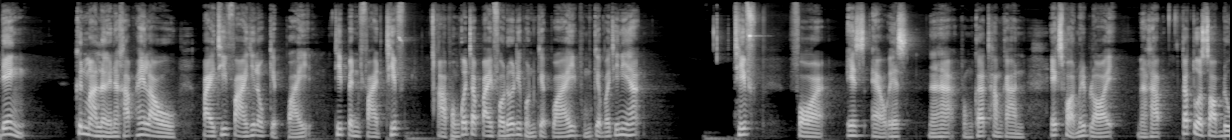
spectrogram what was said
เด้งขึ้นมาเลยนะครับ ให้เราไปที่ไฟล์ที่เราเก็บไว้ที่เป็นไฟล์ TIFF อ่าผมก็จะไปโฟลเดอร์ที่ผมเก็บไว้ ผมเก็บไว้ที่นี่ฮะ TIFF for SLS นะฮะ ผมก็ทำการ export เรียบร้อยนะครับ ก็ตรวจสอบดู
